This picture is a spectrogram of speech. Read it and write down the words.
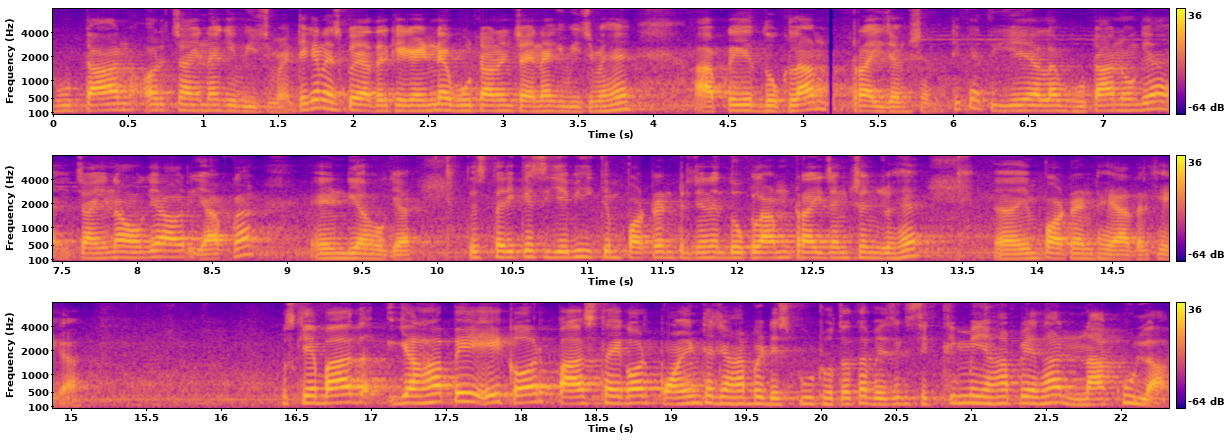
भूटान और चाइना के बीच में ठीक है ना? इसको याद रखिएगा। इंडिया भूटान और चाइना के बीच में है। आपका ये दोकलाम ट्राई जंक्शन ठीक है? तो ये अलग भूटान हो गया, चाइना हो गया और ये आपका इंडिया हो गया। तो इस तरीके से ये भी एक इंपॉर्टेंट रीजन है। दोकलाम ट्राई जंक्शन जो है इंपॉर्टेंट है, याद रखेगा उसके बाद यहाँ पे एक और पास था, एक और पॉइंट है जहाँ पे डिस्प्यूट होता था। बेसिकली सिक्किम में यहाँ पे था नाकूला।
